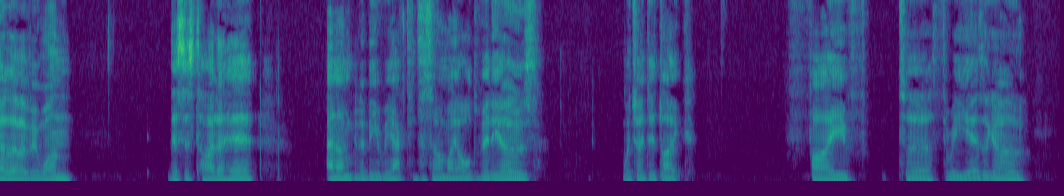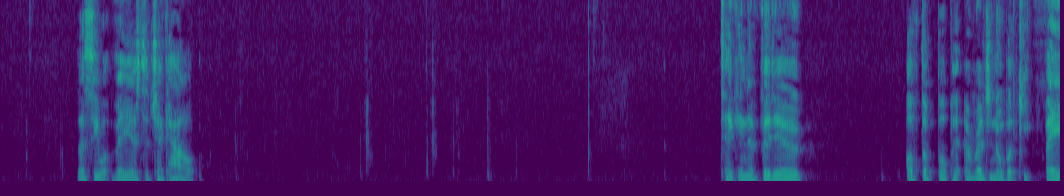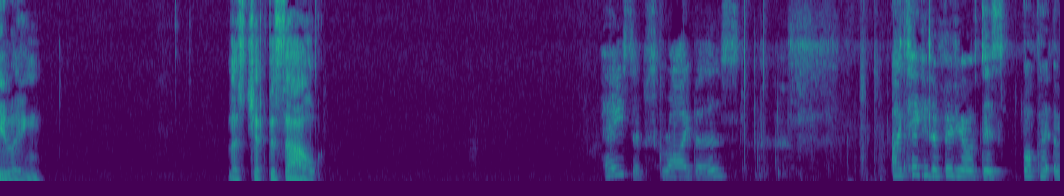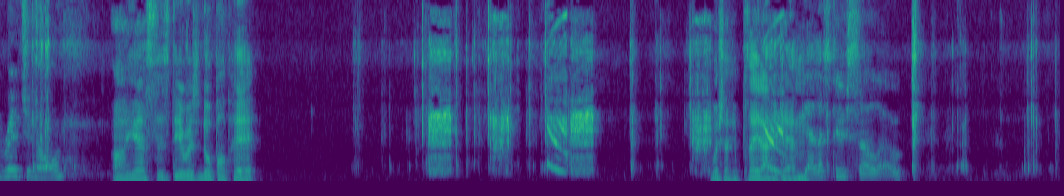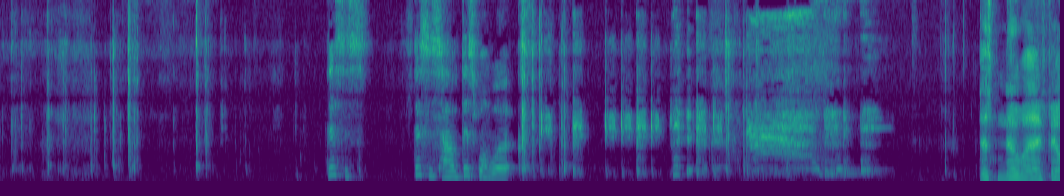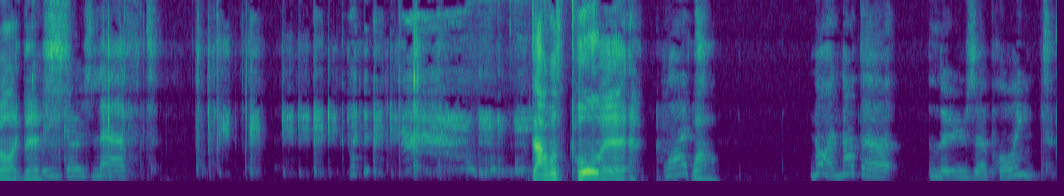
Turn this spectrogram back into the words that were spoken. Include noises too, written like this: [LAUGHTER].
Hello everyone, this is Tyler here, and I'm going to be reacting to some of my old videos, which I did like five to three years ago. Let's see what videos to check out. Taking a video of the Puppet original but keep failing. Let's check this out. Hey subscribers, I taken a video of this Boppet original. Ah yes, it's the original Boppet. Wish I could play that again. Yeah, let's do solo. This is this is how this one works. There's no way I feel like this. Three goes left. That was pull it. What? Wow. Not another loser point.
